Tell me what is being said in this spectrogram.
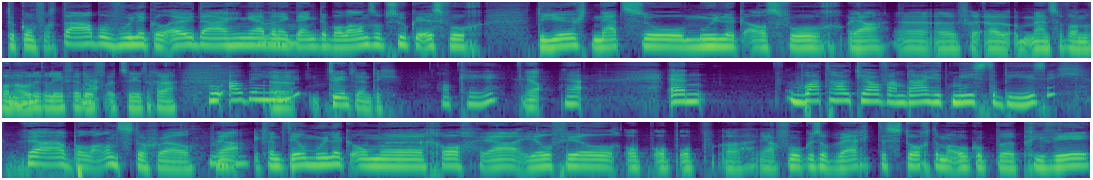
te comfortabel voelen. Ik wil uitdagingen hebben. En ik mhm. denk de balans opzoeken is voor de jeugd net zo moeilijk als voor ja, uh, uh, mensen van, van mm oudere leeftijd of et cetera. Hoe oud ben je nu? 22. Oké. Ja. ja. En wat houdt jou vandaag het meeste bezig? Ja, balans toch wel. Ja, mhm. ik vind het heel moeilijk om uh, goh, ja, heel veel op, op, op uh, ja, focus op werk te storten, maar ook op uh, privé.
